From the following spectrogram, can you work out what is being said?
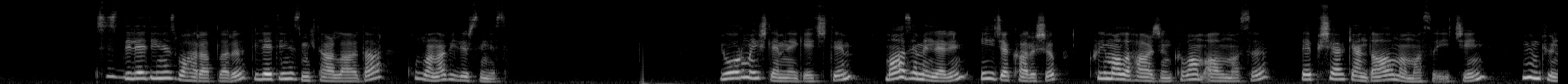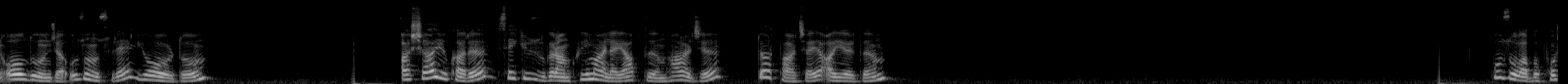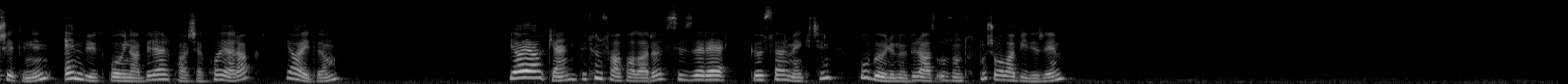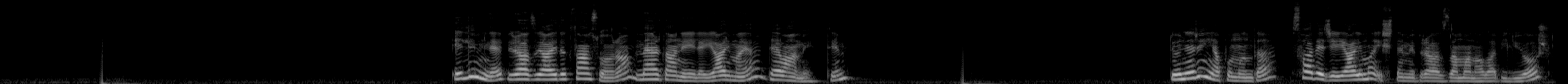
Siz dilediğiniz baharatları dilediğiniz miktarlarda kullanabilirsiniz. Yoğurma işlemine geçtim. Malzemelerin iyice karışıp kıymalı harcın kıvam alması ve pişerken dağılmaması için mümkün olduğunca uzun süre yoğurdum. Aşağı yukarı 800 gram kıymayla yaptığım harcı 4 parçaya ayırdım. Buzdolabı poşetinin en büyük boyuna birer parça koyarak yaydım. Yayarken bütün safhaları sizlere göstermek için bu bölümü biraz uzun tutmuş olabilirim. Elimle biraz yaydıktan sonra merdane ile yaymaya devam ettim. Dönerin yapımında sadece yayma işlemi biraz zaman alabiliyor.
